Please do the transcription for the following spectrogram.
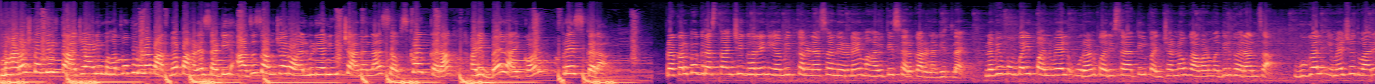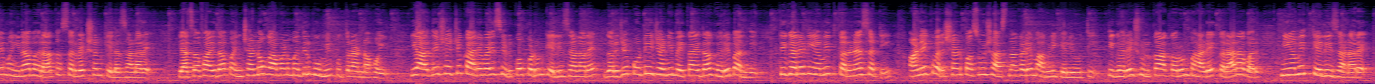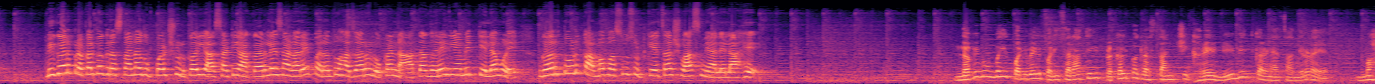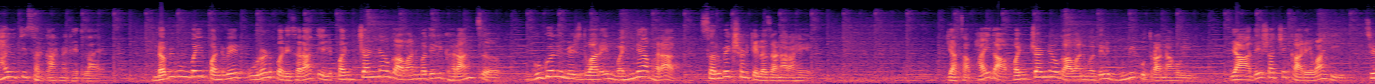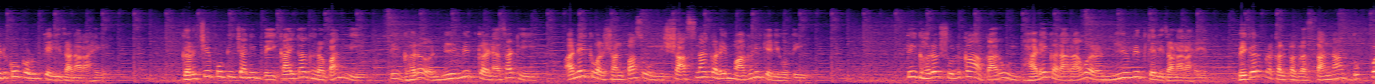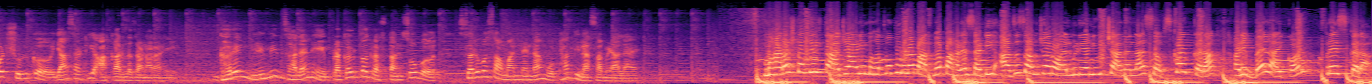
महाराष्ट्रातील ताज्या आणि महत्त्वपूर्ण बातम्या पाहण्यासाठी आजच आमच्या रॉयल मीडिया न्यूज चॅनलला सबस्क्राईब करा आणि बेल आयकॉन प्रेस करा. प्रकल्पग्रस्तांची घरे नियमित करण्याचा निर्णय महायुती सरकारनं घेतलाय. नवी मुंबई पनवेल उरण परिसरातील पंच्याण्णव गावांमधील घरांचा गुगल इमेजद्वारे महिनाभरात सर्वेक्षण केलं जाणार आहे. याचा फायदा पंच्याण्णव गावांमधील भूमिपुत्रांना होईल. या आदेशाची कार्यवाही सिडकोकडून केली जाणार आहे. गरजेपोटी ज्यांनी बेकायदा घरे बांधली ती घरे नियमित करण्यासाठी अनेक वर्षांपासून शासनाकडे मागणी केली होती. ती घरे शुल्क आकारून भाडे करारावर नियमित केली जाणार आहे. बिगर प्रकल्पग्रस्तांना दुप्पट शुल्क यासाठी आकारले जाणार आहे परंतु हजारो लोकांना आता घरे नियमित केल्यामुळे घरतोड कामापासून सुटकेचा श्वास मिळालेला आहे. नवी मुंबई पनवेल परिसरातील प्रकल्पग्रस्तांची घरे नियमित करण्याचा निर्णय महायुती सरकारनं घेतला आहे नवी मुंबई पनवेल उरण परिसरातील पंच्याण्णव गावांमधील घरांचं गुगल इमेजद्वारे महिन्याभरात सर्वेक्षण केलं जाणार आहे. याचा फायदा पंच्याण्णव गावांमधील भूमिपुत्रांना होईल. या आदेशाची कार्यवाही सिडकोकडून केली जाणार आहे. गरजेपोटी ज्यांनी बेकायदा घरं बांधली ती घरं नियमित करण्यासाठी अनेक वर्षांपासून शासनाकडे मागणी केली होती. ती घरं शुल्क आकारून भाडे करारावर नियमित केली जाणार आहेत. बिगर प्रकल्पग्रस्तांना दुप्पट शुल्क यासाठी आकारलं जाणार आहे. घरे नियमित झाल्याने प्रकल्पग्रस्तांसोबत सर्वसामान्यांना मोठा दिलासा मिळाला आहे महाराष्ट्रातील ताज्या आणि महत्त्वपूर्ण बातम्या पाहण्यासाठी आजच आमच्या रॉयल मीडिया न्यूज चॅनलला सबस्क्राईब करा आणि बेल आयकॉन प्रेस करा.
